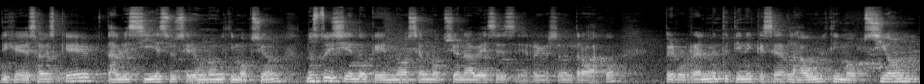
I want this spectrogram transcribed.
dije, ¿sabes qué? Tal vez sí eso sería una última opción. No estoy diciendo que no sea una opción a veces eh, regresar a un trabajo, pero realmente tiene que ser la última opción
